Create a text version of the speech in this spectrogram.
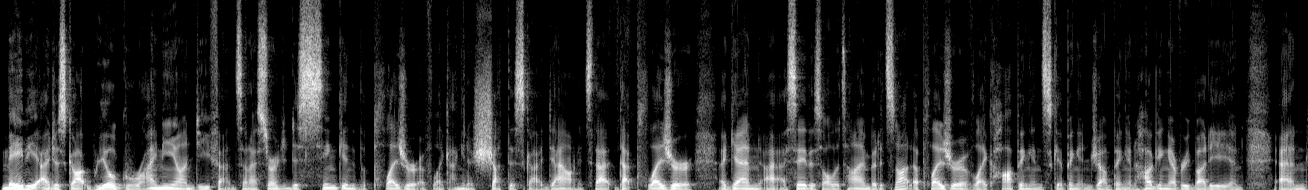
maybe I just got real grimy on defense and I started to sink into the pleasure of like, I'm going to shut this guy down. It's that, that pleasure. Again, I, I say this all the time, but it's not a pleasure of like hopping and skipping and jumping and hugging everybody and, and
